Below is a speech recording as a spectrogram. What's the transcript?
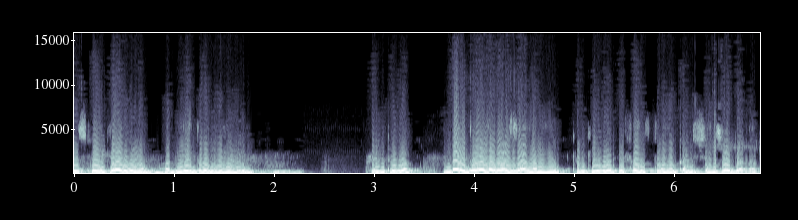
तो इसको क्या हुआ अब ये दोनों ही प्रिंट हुआ। बाई दो अलग नहीं क्योंकि वो इफ़ेक्ट दोनों कंडीशन से बाहर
